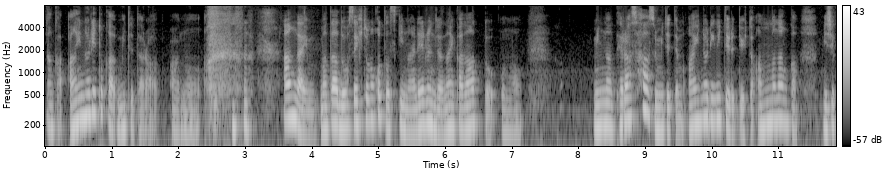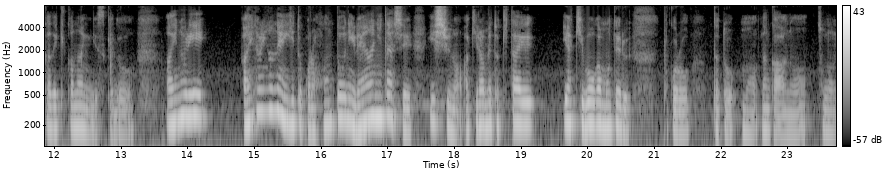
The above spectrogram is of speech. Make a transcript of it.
なんか相乗りとか見てたらあの 案外またどうせ人のこと好きになれるんじゃないかなと思う。みんなテラスハウス見てても相乗り見てるっていう人あんまなんか身近で聞かないんですけど相乗り相乗りのねいいところは本当に恋愛に対して一種の諦めと期待や希望が持てるところだと思うなんかあのその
